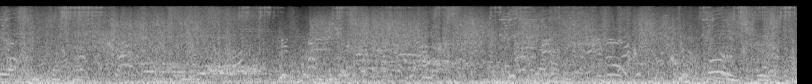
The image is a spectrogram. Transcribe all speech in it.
Oh, shit.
